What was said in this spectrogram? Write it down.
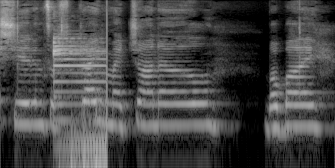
share and subscribe my channel bye bye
